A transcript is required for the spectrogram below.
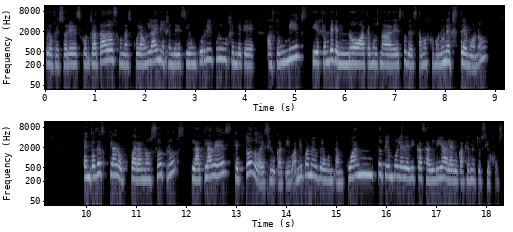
profesores contratados, una escuela online, y gente que sigue un currículum, gente que hace un mix y gente que no hacemos nada de esto, que estamos como en un extremo, ¿no? Entonces, claro, para nosotros la clave es que todo es educativo. A mí cuando me preguntan cuánto tiempo le dedicas al día a la educación de tus hijos,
